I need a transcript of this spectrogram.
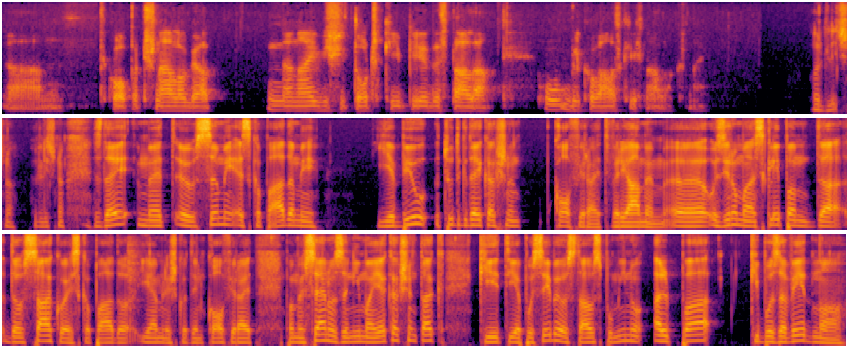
um, tako pač naloga na najvišji točki, ki je destala oblikovalskih nalog. Ne. Odlično, odlično. Zdaj, med eh, vsemi eskapadami je bil tudi kdaj kakšen copyright, verjamem. E, oziroma, sklepam, da, da vsako eskapado jemliš kot en copyright. Pa me vseeno zanima, je kakšen tak, ki ti je posebej ostal v spominu, ali pa ki bo zavedno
